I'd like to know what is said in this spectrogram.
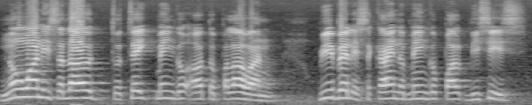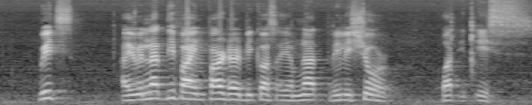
No one is allowed to take mango out of Palawan. Weevil is a kind of mango pulp disease which I will not define further because I am not really sure what it is.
